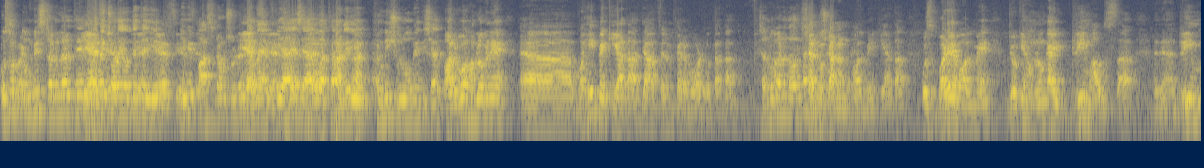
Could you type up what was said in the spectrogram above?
उस वक्त तुम भी स्ट्रगलर थे Yes, yes, चौड़े होते थे ये yes, ये भी पास आउट स्टूडेंट yes, था मैं yes, से आया हुआ था मेरी खूनी शुरू हो गई थी शायद। और वो हम लोगों ने वहीं पे किया था जहाँ फ़िल्म फेयर अवार्ड होता था। षणमुखानंद हॉल था षणमुखानंद हॉल में किया था। उस बड़े हॉल में जो कि हम लोगों का एक ड्रीम हाउस था ड्रीम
